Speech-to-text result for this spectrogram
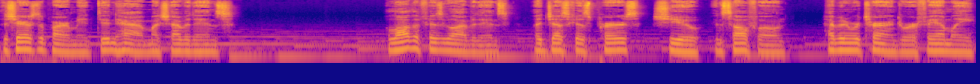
the Sheriff's Department didn't have much evidence. A lot of the physical evidence, like Jessica's purse, shoe, and cell phone, had been returned to her family.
